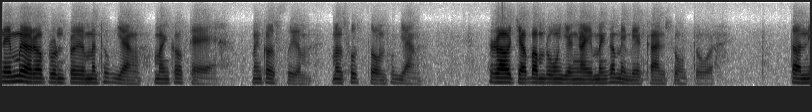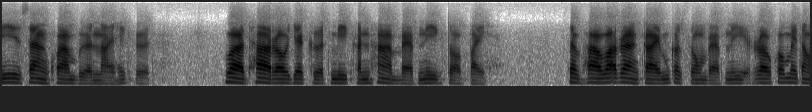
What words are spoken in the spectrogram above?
ในเมื่อเราปรนเปรอมันทุกอย่าง มันก็แก่ มันก็เสื่อม มันสุดโทรมทุกอย่าง เราจะบำรุงยังไงมันก็ไม่มีการทรงตัว ตอนนี้สร้างความเบื่อหน่ายให้เกิด ว่าถ้าเราจะเกิดมีขันห้าแบบนี้ต่อไป สภาวะร่างกายมันก็ทรงแบบนี้ เราก็ไม่ต้อง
